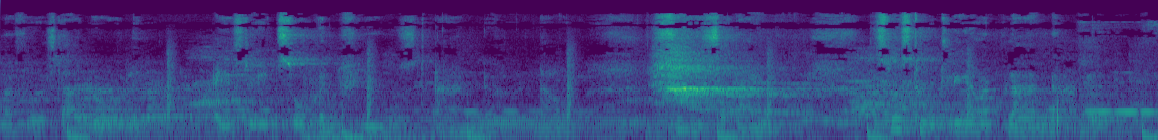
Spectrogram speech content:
my first tattoo, like I used to get so confused, and uh, now is the time. This was totally not planned.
